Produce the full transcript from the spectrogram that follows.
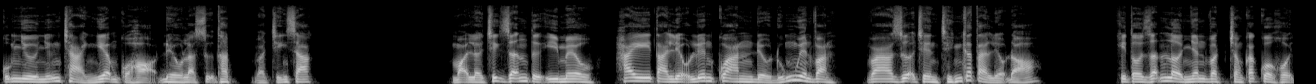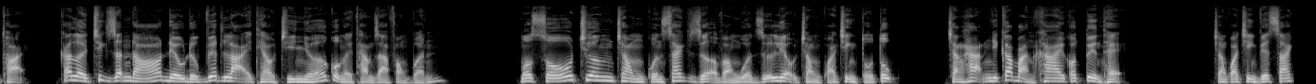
cũng như những trải nghiệm của họ đều là sự thật và chính xác. Mọi lời trích dẫn từ email hay tài liệu liên quan đều đúng nguyên văn và dựa trên chính các tài liệu đó. Khi tôi dẫn lời nhân vật trong các cuộc hội thoại, các lời trích dẫn đó đều được viết lại theo trí nhớ của người tham gia phỏng vấn một số chương trong cuốn sách dựa vào nguồn dữ liệu trong quá trình tố tụng, chẳng hạn như các bản khai có tuyên thệ. Trong quá trình viết sách,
